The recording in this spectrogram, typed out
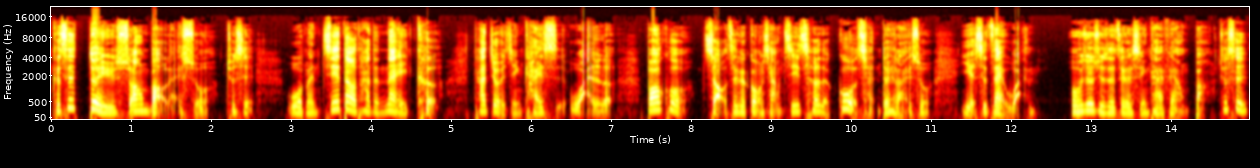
可是对于双宝来说，就是我们接到他的那一刻，他就已经开始玩了，包括。找这个共享机车的过程，对他来说也是在玩。我就觉得这个心态非常棒，就是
